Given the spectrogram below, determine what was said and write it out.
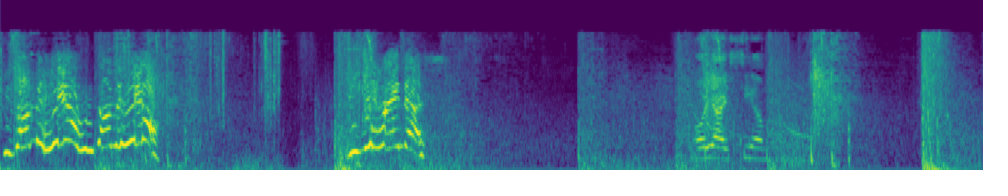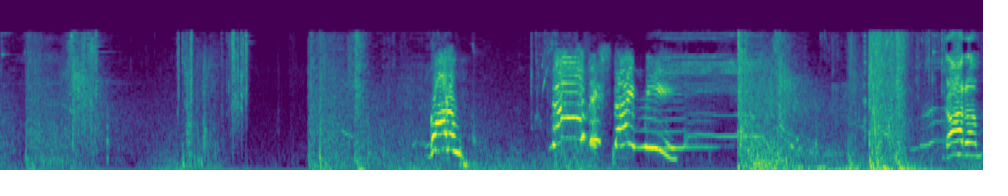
He's on the hill. He's on the hill. He's behind us. Oh yeah, I see him. Got him. No, they sniped me. Got him.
